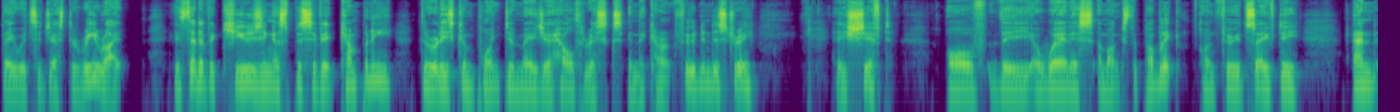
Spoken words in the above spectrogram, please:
they would suggest a rewrite. Instead of accusing a specific company, the release can point to major health risks in the current food industry, a shift of the awareness amongst the public on food safety, and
